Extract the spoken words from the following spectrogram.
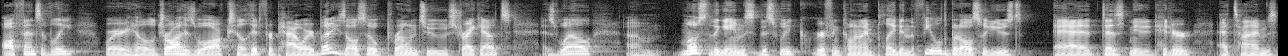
offensively, where he'll draw his walks, he'll hit for power, but he's also prone to strikeouts as well. Um, most of the games this week, Griffin Conine played in the field, but also used a designated hitter at times.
